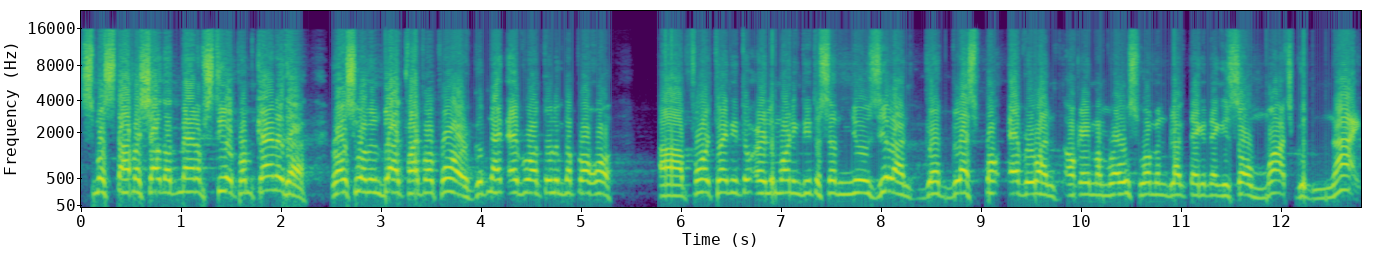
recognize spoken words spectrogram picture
Mustafa shoutout Man of Steel from Canada. Rose Woman Black 544. Good night everyone. Tulog na po ako. Uh, 4.22 early morning dito sa New Zealand. God bless po everyone. Okay, Ma'am Rose Woman Black, thank you, thank you so much. Good night.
